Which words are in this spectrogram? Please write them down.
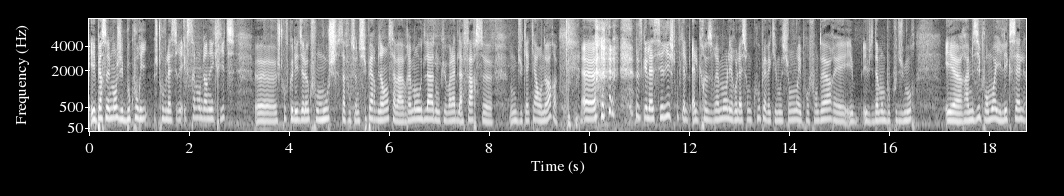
Et personnellement, j'ai beaucoup ri. Je trouve la série extrêmement bien écrite. Euh, je trouve que les dialogues font mouche. Ça fonctionne super bien. Ça va vraiment au-delà donc euh, voilà de la farce, euh, donc du caca en or. Parce que la série, je trouve qu'elle elle creuse vraiment les relations de couple avec émotion et profondeur et, et évidemment beaucoup d'humour. Et euh, Ramsey, pour moi, il excelle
